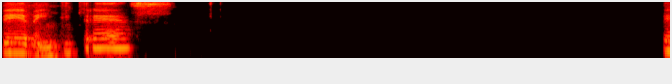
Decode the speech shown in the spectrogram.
B23. C.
